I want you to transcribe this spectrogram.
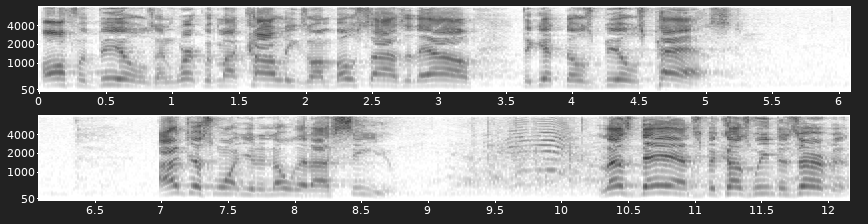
offer bills and work with my colleagues on both sides of the aisle to get those bills passed, I just want you to know that I see you. Let's dance because we deserve it.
